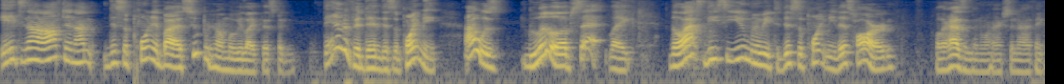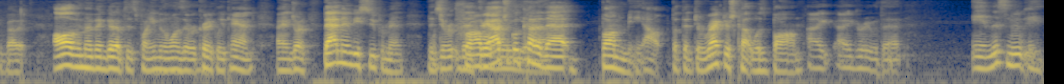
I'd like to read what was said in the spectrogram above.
it's not often I'm disappointed by a superhero movie like this, but damn if it didn't disappoint me. I was a little upset. Like the last DCU movie to disappoint me this hard. Well, there hasn't been one actually. Now I think about it, all of them have been good up to this point. Even the ones that were critically panned, I enjoyed. Batman v Superman. The, dir- the probably, theatrical cut of that bummed me out, but the director's cut was bomb. I, I agree with that. In this movie,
